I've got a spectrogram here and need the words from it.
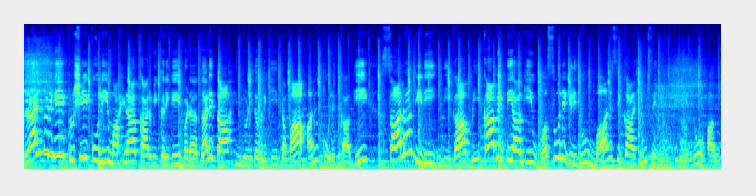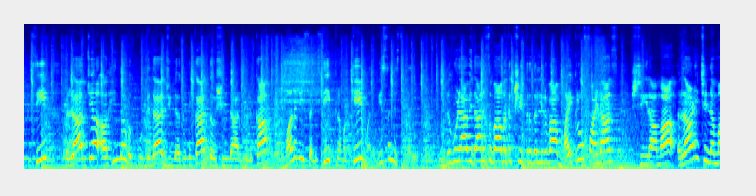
ರೈತರಿಗೆ ಕೃಷಿ ಕೂಲಿ ಮಹಿಳಾ ಕಾರ್ಮಿಕರಿಗೆ ಬಡ ದಲಿತ ಹಿಂದುಳಿದವರಿಗೆ ತಮ್ಮ ಅನುಕೂಲಕ್ಕಾಗಿ ಸಾಲ ನೀಡಿ ಇದೀಗ ಬೇಕಾಬಿಟ್ಟಿಯಾಗಿ ವಸೂಲಿಗಿಳಿದು ಮಾನಸಿಕ ಹಿಂಸೆ ನೀಡುತ್ತಿದೆ ಎಂದು ಆರೋಪಿಸಿ ರಾಜ್ಯ ಅಹಿಂದ ಒಕ್ಕೂಟದ ಜಿಲ್ಲಾ ಘಟಕ ತಹಶೀಲ್ದಾರ್ ಮೂಲಕ ಮನವಿ ಸಲ್ಲಿಸಿ ಕ್ರಮಕ್ಕೆ ಮನವಿ ಸಲ್ಲಿಸಿದರು. ಕುಂದಗೋಳ ವಿಧಾನಸಭಾ ಮತಕ್ಷೇತ್ರದಲ್ಲಿರುವ micro finance Shriram Rani Chinnamma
